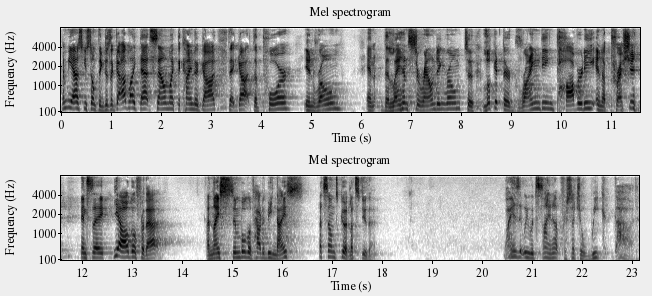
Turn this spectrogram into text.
Let me ask you something. Does a God like that sound like the kind of God that got the poor in Rome and the land surrounding Rome to look at their grinding poverty and oppression and say, Yeah, I'll go for that? A nice symbol of how to be nice? That sounds good. Let's do that. Why is it we would sign up for such a weak God?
